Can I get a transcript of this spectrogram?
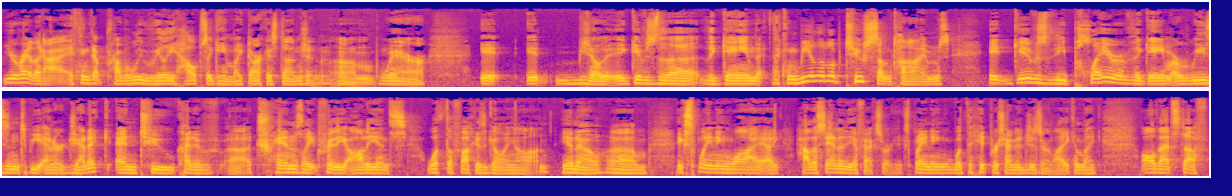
you're right. Like I, I think that probably really helps a game like Darkest Dungeon, um, where it it you know it gives the the game that, that can be a little obtuse sometimes. It gives the player of the game a reason to be energetic and to kind of uh, translate for the audience what the fuck is going on. You know, um, explaining why like how the sanity effects work, explaining what the hit percentages are like, and like all that stuff.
